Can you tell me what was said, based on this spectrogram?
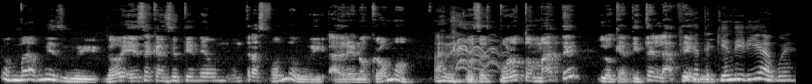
No mames, güey. No, esa canción tiene un, un trasfondo, güey. Adrenocromo. O sea, es puro tomate lo que a ti te late. Fíjate, güey. ¿quién diría, güey?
